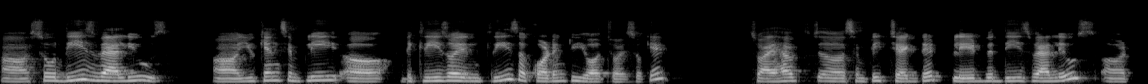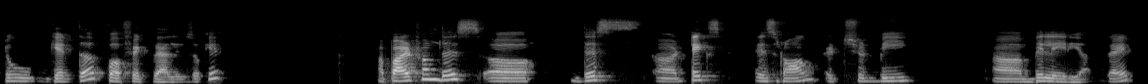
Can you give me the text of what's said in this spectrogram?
Uh, so these values uh, you can simply uh, decrease or increase according to your choice. Okay. So I have uh, simply checked it, played with these values uh, to get the perfect values. Okay apart from this uh, this text is wrong it should be bill area right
